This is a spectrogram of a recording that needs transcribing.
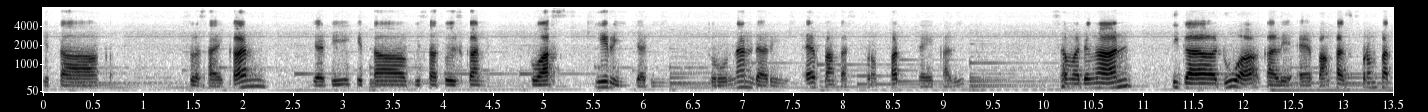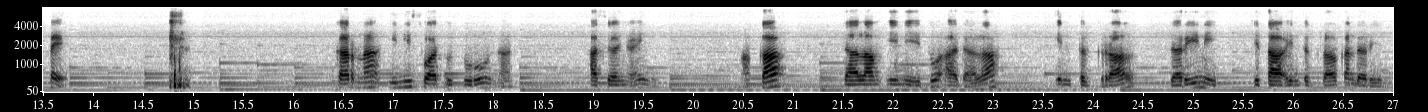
Kita selesaikan, jadi kita bisa tuliskan ruas kiri jadi turunan dari E pangkat seperempat T kali T. Sama dengan 32 kali E pangkat seperempat T. Karena ini suatu turunan hasilnya ini. Maka dalam ini itu adalah integral dari ini. Kita integralkan dari ini.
